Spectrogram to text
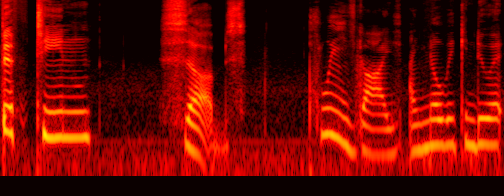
15 subs. Please, guys. I know we can do it.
